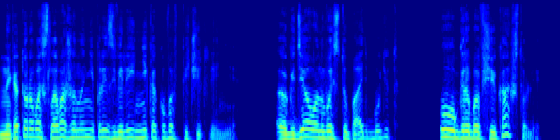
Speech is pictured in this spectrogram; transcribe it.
на которого слова жены не произвели никакого впечатления. Где он выступать будет? У гробовщика, что ли?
